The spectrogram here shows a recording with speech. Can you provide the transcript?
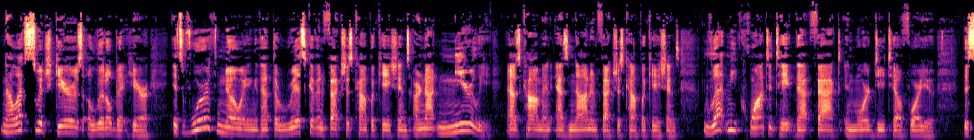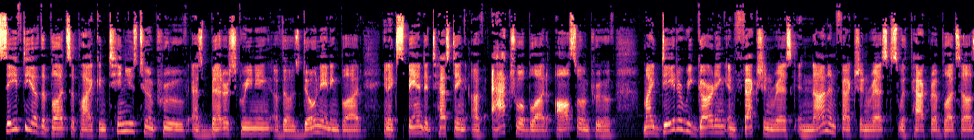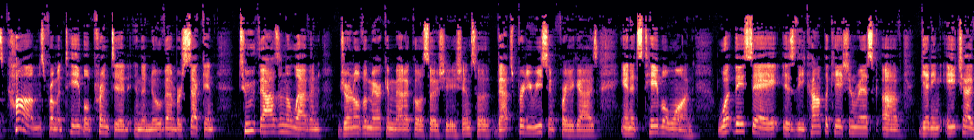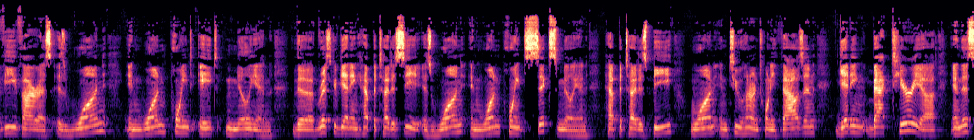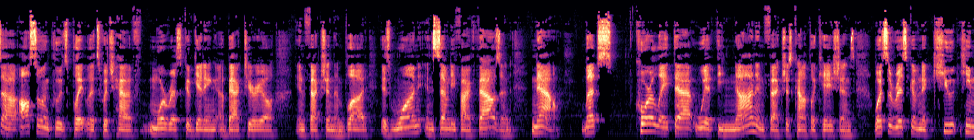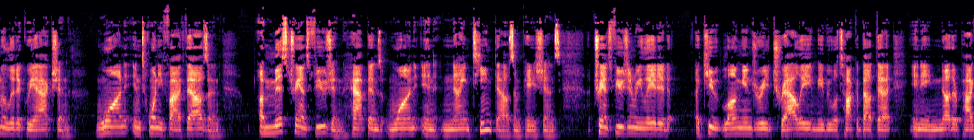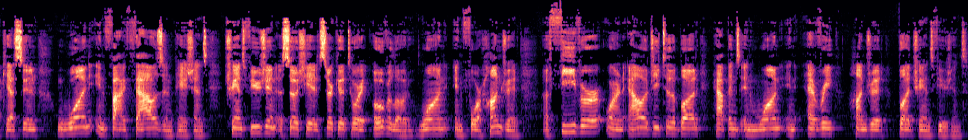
Now let's switch gears a little bit here. It's worth knowing that the risk of infectious complications are not nearly as common as non infectious complications. Let me quantitate that fact in more detail for you. The safety of the blood supply continues to improve as better screening of those donating blood and expanded testing of actual blood also improve. My data regarding infection risk and non infection risks with packed red blood cells comes from a table printed in the November 2nd, 2011 Journal of American Medical Association. So that's pretty recent for you guys. And it's table one. What they say is the complication risk of getting HIV virus is 1 in 1.8 million. The risk of getting hepatitis C is 1 in 1.6 million. Hepatitis B, 1 in 220,000. Getting bacteria, and this uh, also includes platelets, which have more risk of getting a bacterial infection than blood, is 1 in 75,000. Now, let's correlate that with the non infectious complications. What's the risk of an acute hemolytic reaction? 1 in 25,000. A mistransfusion happens 1 in 19,000 patients. Transfusion related acute lung injury, TRALI, maybe we'll talk about that in another podcast soon. One in 5,000 patients. Transfusion associated circulatory overload, one in 400 a fever or an allergy to the blood happens in one in every hundred blood transfusions.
